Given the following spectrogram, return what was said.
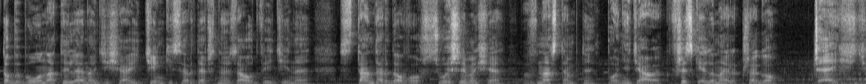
To by było na tyle na dzisiaj. Dzięki serdeczne za odwiedziny. Standardowo słyszymy się w następny poniedziałek. Wszystkiego najlepszego. Cześć!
